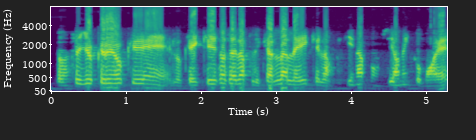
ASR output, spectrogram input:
Entonces yo creo que lo que hay que es hacer aplicar la ley, que la oficina funcione como es,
